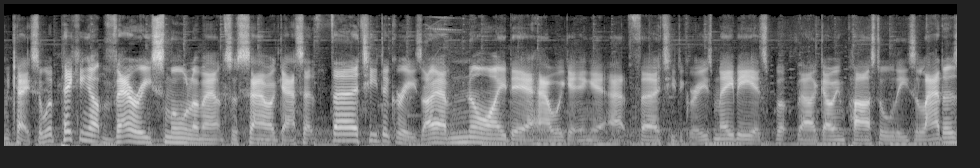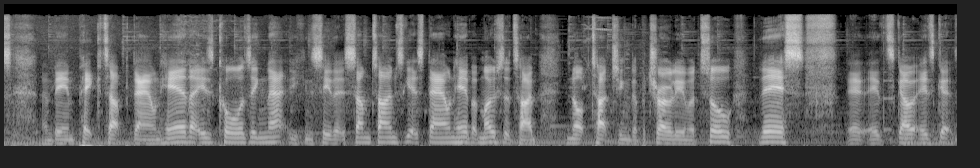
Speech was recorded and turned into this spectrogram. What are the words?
Okay, so we're picking up very small amounts of sour gas at 30 degrees. I have no idea how we're getting it at 30 degrees. Maybe it's uh, going past all these ladders and being picked up down here that is causing that. You can see that it sometimes gets down here, but most of the time not touching the petroleum at all. This, it, it's go, it's get,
